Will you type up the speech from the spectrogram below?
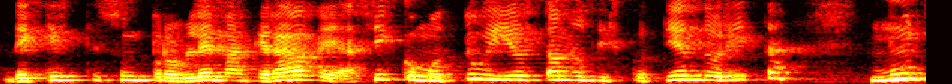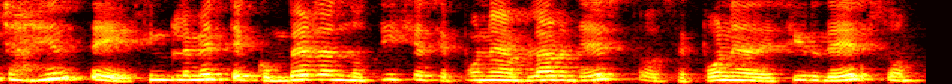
de que este es un problema grave, así como tú y yo estamos discutiendo ahorita, mucha gente simplemente con ver las noticias se pone a hablar de esto, se pone a decir de esto,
